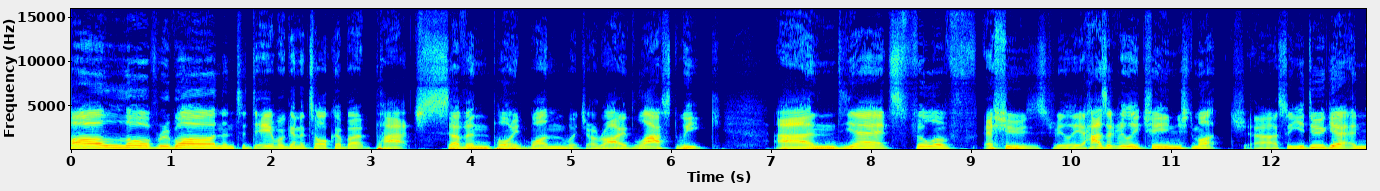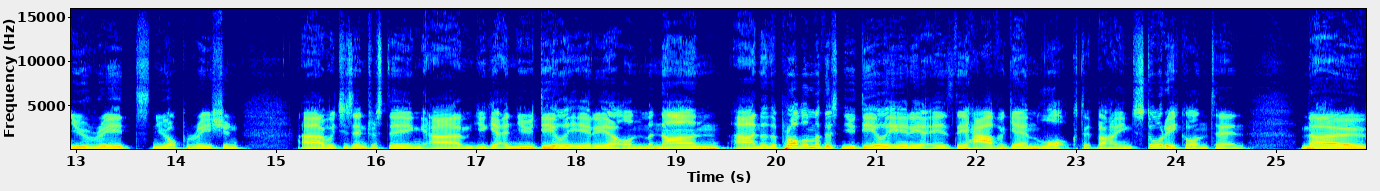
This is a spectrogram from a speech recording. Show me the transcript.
Hello everyone, and today we're going to talk about patch 7.1 which arrived last week. And yeah, it's full of issues really. It hasn't really changed much. Uh, so you do get a new raid, new operation, uh, which is interesting. Um, you get a new daily area on Manaan And the problem with this new daily area is they have again locked it behind story content. Now,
